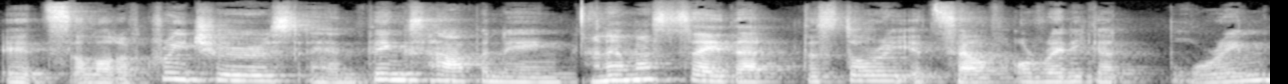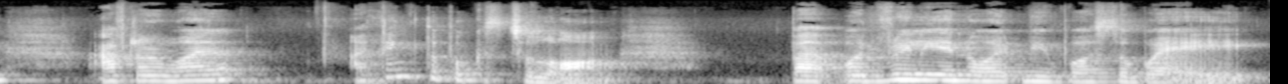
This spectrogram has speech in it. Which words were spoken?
it's a lot of creatures and things happening. And I must say that the story itself already got boring after a while. I think the book is too long. But what really annoyed me was the way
